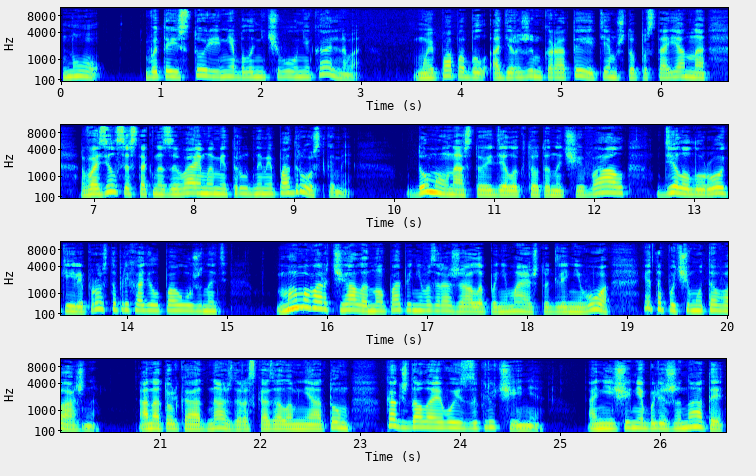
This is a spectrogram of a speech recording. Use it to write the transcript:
Ну, в этой истории не было ничего уникального. Мой папа был одержим карате и тем, что постоянно возился с так называемыми трудными подростками. Дома у нас то и дело кто-то ночевал, делал уроки или просто приходил поужинать. Мама ворчала, но папе не возражала, понимая, что для него это почему-то важно. Она только однажды рассказала мне о том, как ждала его из заключения. Они еще не были женаты,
